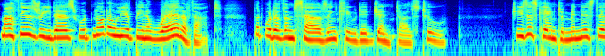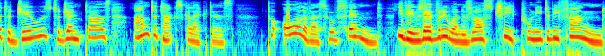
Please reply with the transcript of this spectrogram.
Matthew's readers would not only have been aware of that, but would have themselves included Gentiles too. Jesus came to minister to Jews, to Gentiles, and to tax collectors, to all of us who've sinned. He views everyone as lost sheep who need to be found,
